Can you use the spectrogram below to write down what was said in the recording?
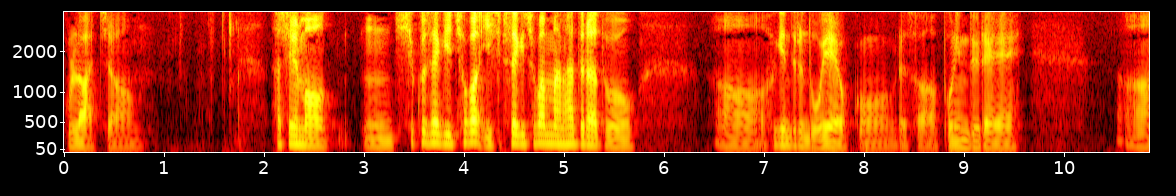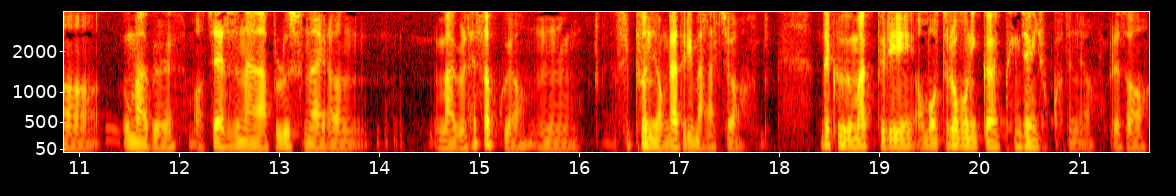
올라왔죠. 사실 뭐 음, 19세기 초반, 20세기 초반만 하더라도 어, 흑인들은 노예였고 그래서 본인들의 어, 음악을 뭐 재즈나 블루스나 이런 음악을 했었고요. 음, 슬픈 연가들이 많았죠. 근데 그 음악들이 어, 뭐 들어보니까 굉장히 좋거든요. 그래서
